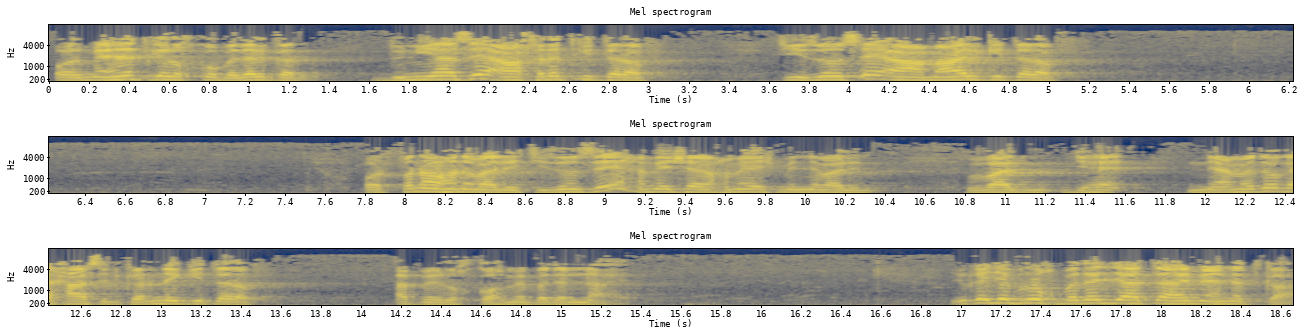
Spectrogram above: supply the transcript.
اور محنت کے رخ کو بدل کر دنیا سے آخرت کی طرف چیزوں سے اعمال کی طرف۔ اور فنا ہونے والی چیزوں سے ہمیشہ ہمیشہ ملنے والی جو ہے نعمتوں کے حاصل کرنے کی طرف اپنے رخ کو ہمیں بدلنا ہے۔ کیونکہ جب رخ بدل جاتا ہے محنت کا،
